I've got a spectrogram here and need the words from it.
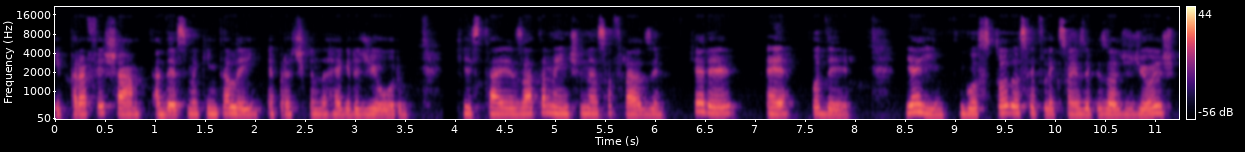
E para fechar, a 15ª lei é praticando a regra de ouro, que está exatamente nessa frase: querer é poder. E aí, gostou das reflexões do episódio de hoje?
